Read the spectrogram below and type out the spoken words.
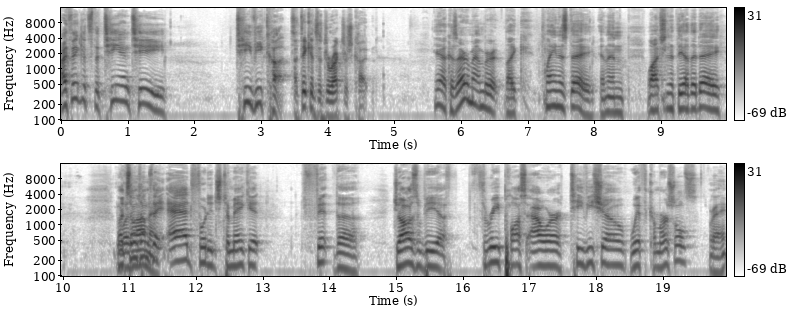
I think it's the TNT TV cut. I think it's a director's cut. Yeah, because I remember it like plain as day, and then watching it the other day. it Like wasn't on sometimes there. they add footage to make it fit the Jaws would be a three plus hour TV show with commercials. right.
